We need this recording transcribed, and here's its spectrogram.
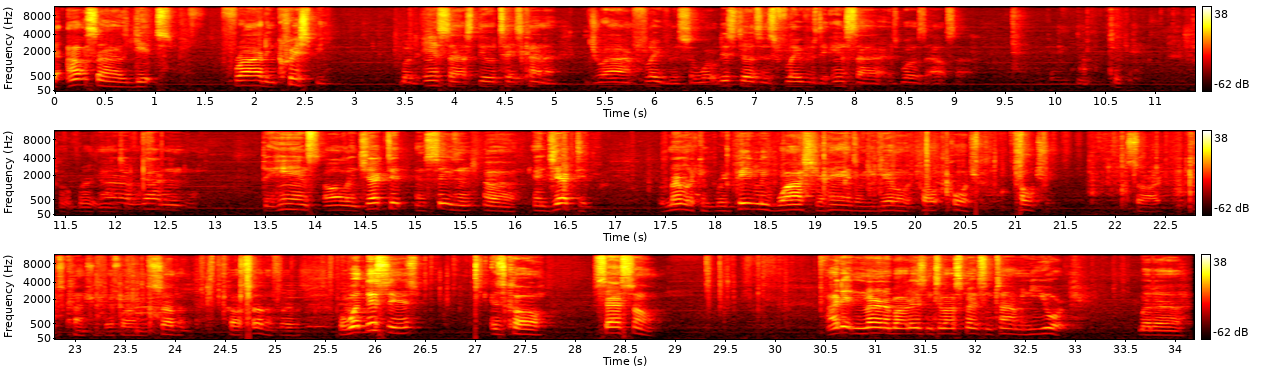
the outside gets fried and crispy, but the inside still tastes kind of dry and flavorless. So what this does is flavors the inside as well as the outside. I've gotten the hens all injected and seasoned, uh, injected. Remember to repeatedly wash your hands when you're dealing with poultry. Poultry. Sorry, it's country. That's why I'm in southern, called southern flavor. But what this is, is called Sazón. I didn't learn about this until I spent some time in New York. But uh,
